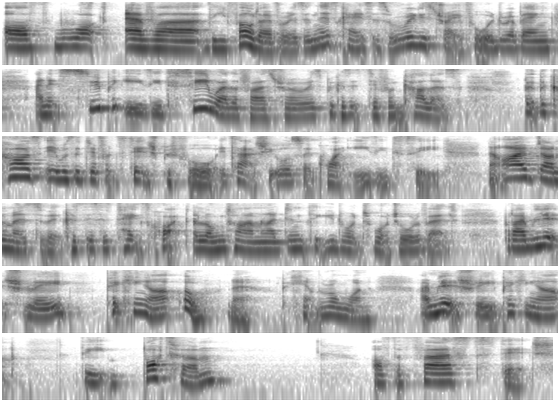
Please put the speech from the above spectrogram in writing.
of whatever the fold over is. In this case, it's a really straightforward ribbing and it's super easy to see where the first row is because it's different colours. But because it was a different stitch before, it's actually also quite easy to see. Now, I've done most of it because this is, takes quite a long time and I didn't think you'd want to watch all of it. But I'm literally picking up, oh, no, picking up the wrong one. I'm literally picking up the bottom of the first stitch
